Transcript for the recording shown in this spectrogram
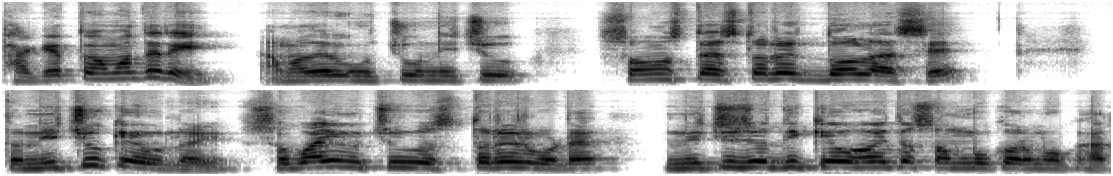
থাকে তো আমাদেরই আমাদের উঁচু নিচু সমস্ত স্তরের দল আছে। তো নিচু কেউ নয় সবাই উঁচু স্তরের বটে নিচু যদি কেউ হয়তো শম্ভু কর্মকার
